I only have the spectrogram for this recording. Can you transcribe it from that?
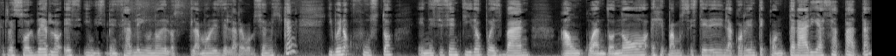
resolverlo, es indispensable y uno de los clamores de la Revolución Mexicana. Y bueno, justo en ese sentido, pues van aun cuando no, eh, vamos, esté en la corriente contraria a Zapata,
